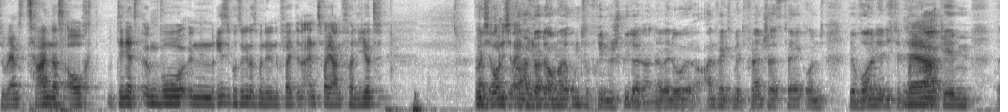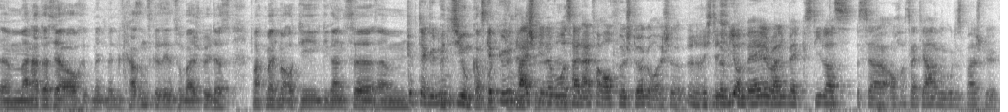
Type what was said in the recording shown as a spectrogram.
die Rams zahlen das auch. Den jetzt irgendwo in Risiko zu gehen, dass man den vielleicht in ein, zwei Jahren verliert, würde ich Also, auch nicht du hast eingehen. halt auch mal unzufriedene Spieler dann, ne? wenn du anfängst mit Franchise Tag und wir wollen dir nicht den Ja. Vertrag geben. Ähm, man hat das ja auch mit, mit, Cousins gesehen zum Beispiel, das macht manchmal auch die, die ganze ähm, gibt ja genügend, Beziehung es kaputt. gibt genügend Beispiele, Spielern, wo ne? es halt einfach auch für Störgeräusche. Richtig. Le'Veon Bell, Running Back Steelers ist ja auch seit Jahren ein gutes Beispiel.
